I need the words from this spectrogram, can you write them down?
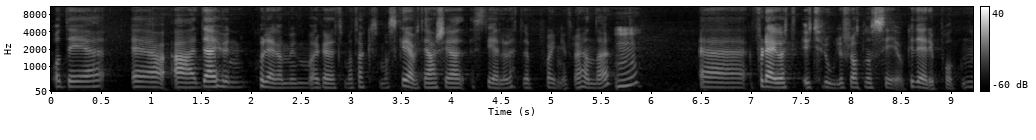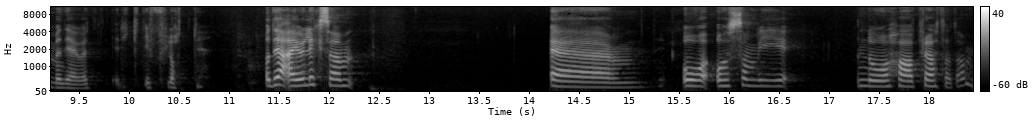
og det eh, er, det er hun kollegaen min Margarete Matak som har skrevet det her, så jeg stjeler dette poenget fra henne. Mm. Eh, for det er jo et utrolig flott Nå ser jo ikke dere i podden, men det er jo et riktig flott Og det er jo liksom eh, og, og som vi nå har pratet om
